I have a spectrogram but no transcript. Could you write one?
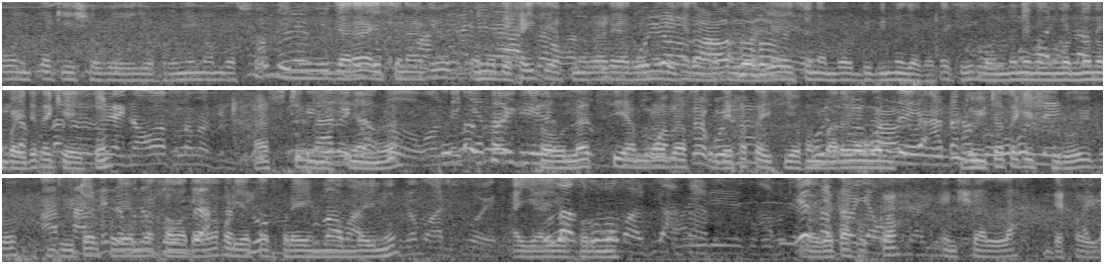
কোন তাকি সবে ইয়করণে আমরা সব যারা আইছেন আগে অনু দেখাইছি আপনারা আর অনু দেখেন আমরা বাঙালি আইছেন আমরা বিভিন্ন জায়গা থেকে লন্ডন এবং লন্ডনের বাইরে থেকে আইছেন। ফার্স্টিং আইছি আমরা। সো লেটস সি আমরা জাস্ট দেখাতাইছি এখন বারো দুইটা থেকে শুরু হইব। দুইটার পরে আমরা খাওয়া দাওয়া করিয়া তারপরে আমরা ইনু আইয়া ইয়া করব ইনশাল্লাহ দেখা হইব।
